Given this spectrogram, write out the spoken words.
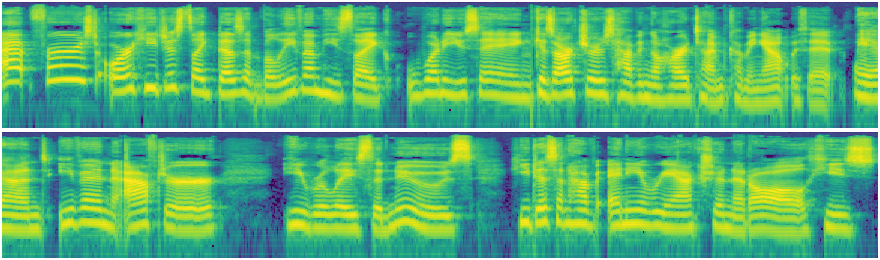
at first, or he just like doesn't believe him. He's like, What are you saying? Because Archer's having a hard time coming out with it. And even after he relays the news, he doesn't have any reaction at all. He's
